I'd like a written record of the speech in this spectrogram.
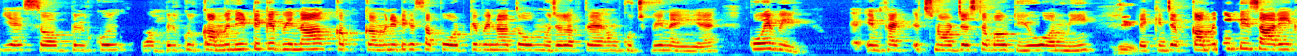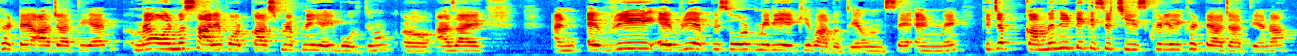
यस yes, सर बिल्कुल बिल्कुल कम्युनिटी के बिना कम्युनिटी के सपोर्ट के बिना तो मुझे लगता है हम कुछ भी नहीं है। कोई भी in fact it's not just about you और मी लेकिन जब कम्युनिटी सारी इकट्ठे आ जाती है मैं ऑलमोस्ट सारे पॉडकास्ट में अपने यही बोलती हूँ as I and every every episode मेरी एक ही बात होती है उनसे एंड में कि जब कम्युनिटी किसी चीज़ के लिए इकट्ठे आ जाती है ना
